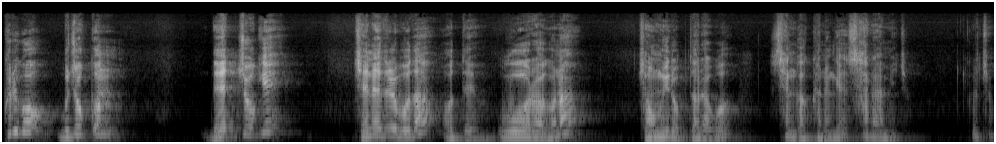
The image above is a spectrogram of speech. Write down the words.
그리고 무조건 내 쪽이 쟤네들보다 어때요? 우월하거나 정의롭다라고 생각하는 게 사람이죠. 그렇죠?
